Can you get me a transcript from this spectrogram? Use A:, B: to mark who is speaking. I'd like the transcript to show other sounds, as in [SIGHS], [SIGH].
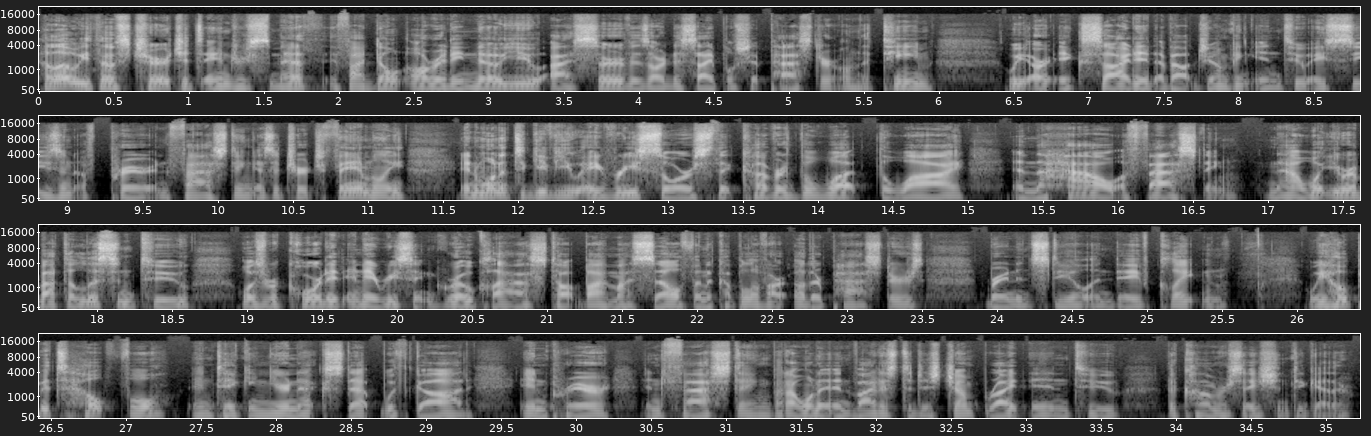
A: Hello, Ethos Church. It's Andrew Smith. If I don't already know you, I serve as our discipleship pastor on the team. We are excited about jumping into a season of prayer and fasting as a church family and wanted to give you a resource that covered the what, the why, and the how of fasting. Now, what you're about to listen to was recorded in a recent Grow class taught by myself and a couple of our other pastors, Brandon Steele and Dave Clayton. We hope it's helpful in taking your next step with God in prayer and fasting. But I want to invite us to just jump right into the conversation together.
